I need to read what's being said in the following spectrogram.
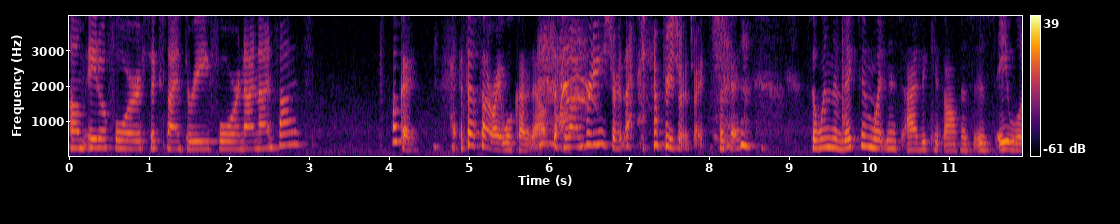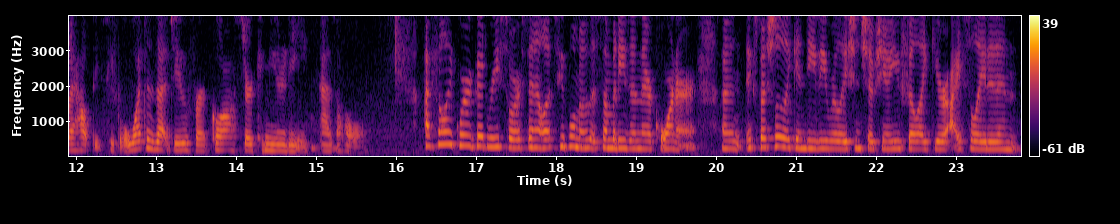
Um, 804 693 4995. Okay. If that's not right, we'll cut it out. no, I'm pretty sure that's, I'm pretty sure it's right. Okay. So when the Victim Witness Advocate's Office is able to help these people, what does that do for Gloucester community as a whole? I feel like we're a good resource and it lets people know that somebody's in their corner. And especially like in DV relationships, you know, you feel like you're isolated and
